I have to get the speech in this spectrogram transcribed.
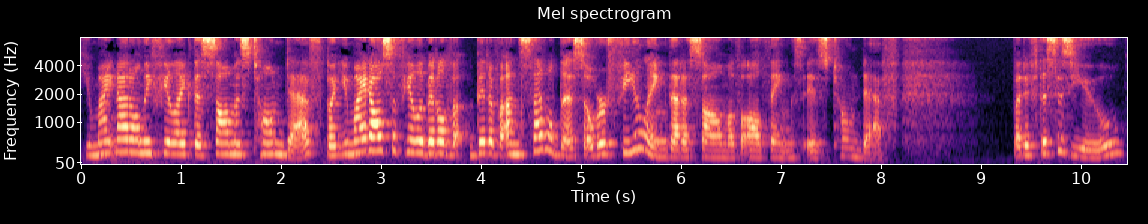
you might not only feel like the psalm is tone deaf, but you might also feel a bit of a bit of unsettledness over feeling that a psalm of all things is tone deaf. But if this is you,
